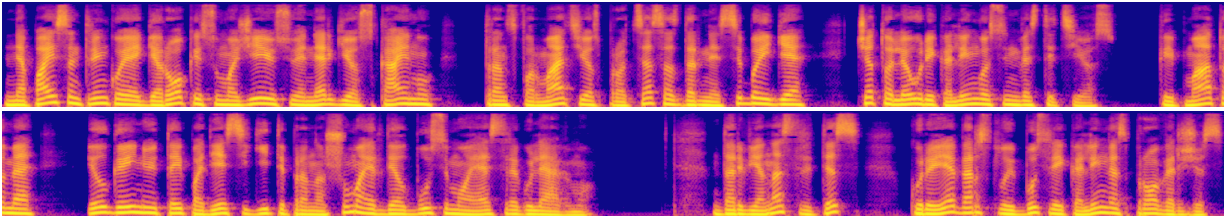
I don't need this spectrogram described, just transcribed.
Nepaisant rinkoje gerokai sumažėjusių energijos kainų, transformacijos procesas dar nesibaigė, čia toliau reikalingos investicijos. Kaip matome, ilgainiui tai padės įgyti pranašumą ir dėl būsimo es reguliavimo. Dar vienas rytis, kurioje verslui bus reikalingas proveržis,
